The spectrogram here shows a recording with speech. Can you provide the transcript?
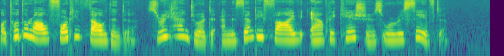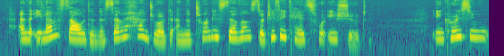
a total of 14,375 applications were received, and 11,727 certificates were issued, increasing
